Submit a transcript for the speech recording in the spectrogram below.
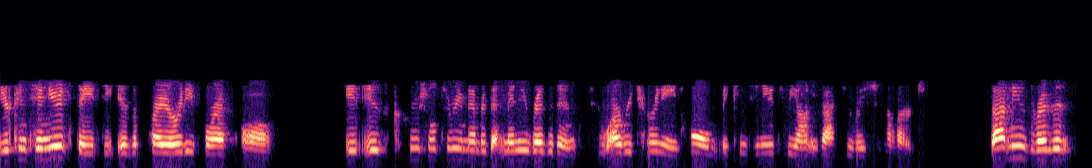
Your continued safety is a priority for us all it is crucial to remember that many residents who are returning home may continue to be on evacuation alert. That means residents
